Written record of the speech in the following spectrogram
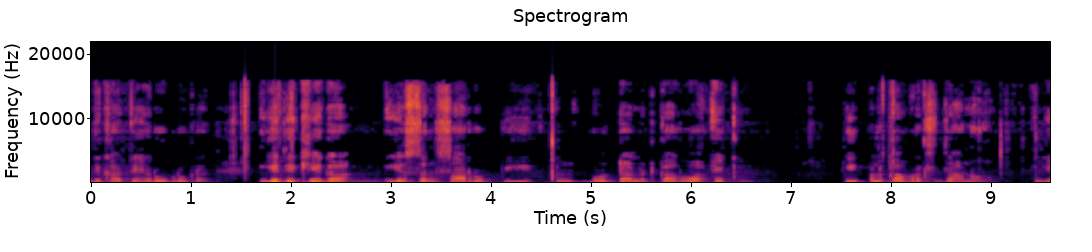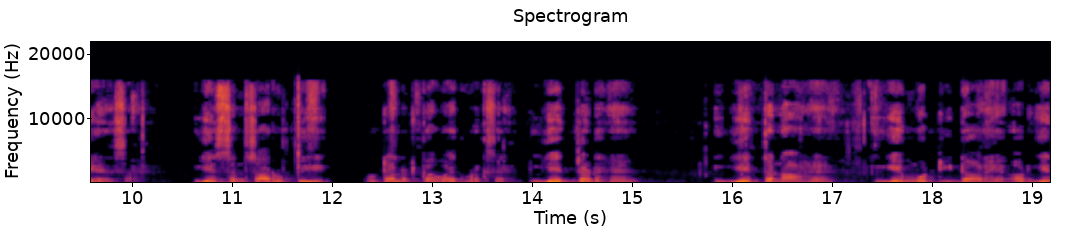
दिखाते हैं, रूबरू कराते ये देखिएगा, ये संसार रूपी उल्टा लटका हुआ एक पीपल का वृक्ष जानो, ये ऐसा है। ये संसार रूपी उल्टा लटका हुआ एक वृक्ष है। ये जड़ है ये तना है, ये मोटी डार है और ये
